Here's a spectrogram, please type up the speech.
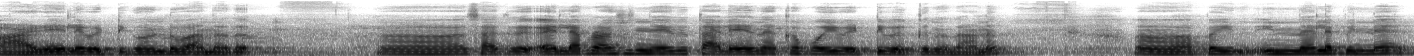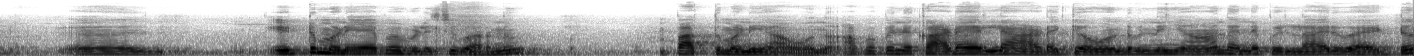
വാഴയില വെട്ടിക്കൊണ്ട് വന്നത്. സത്യ എല്ലാ പ്രാവശ്യം ഞാൻ ഇത് തലേന്നൊക്കെ പോയി വെട്ടി വെക്കുന്നതാണ്. അപ്പോൾ ഇന്നലെ പിന്നെ എട്ട് മണിയായപ്പോൾ വിളിച്ച് പറഞ്ഞു പത്ത് മണിയാവുമെന്ന്. അപ്പോൾ പിന്നെ കടയെല്ലാം അടയ്ക്കും. അതുകൊണ്ട് പിന്നെ ഞാൻ തന്നെ പിള്ളേരുമായിട്ട്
